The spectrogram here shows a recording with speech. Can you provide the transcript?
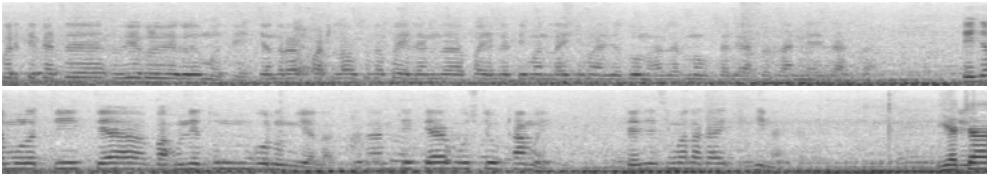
प्रत्येकाचं वेगळं वेगळं मत आहे. चंद्रराव पाटलाव सुद्धा पहिल्यांदा पहिलं ते म्हणलाय की माझ्या दोन हजार नऊ साली असाच अन्याय झाला. त्याच्यामुळं ती त्या भावनेतून बोलून गेला. आणि ते त्या गोष्टीवर ठाम आहे. त्याच्याशी मला काय ही नाही. याच्या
